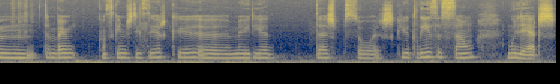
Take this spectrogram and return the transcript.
um, também conseguimos dizer que a maioria das pessoas que utiliza são mulheres.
